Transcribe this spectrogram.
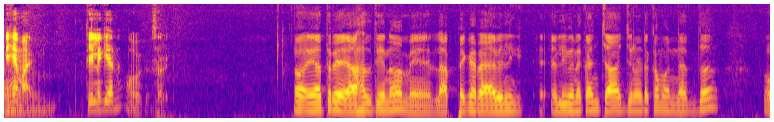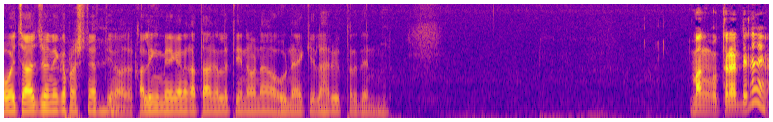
මෙහෙමයි තිල කියන්න? ඕ සරි ඒ අතර එයාහල් තියෙනවා මේ ලැප් එක රෑවෙලි එලි වෙනකන් චාර්ජනට කමන් නැද්ද ඕව චාර්ජන එක ප්‍රශ්නයක් තියෙනවද කලින් මේ ගැන කතා කරලා තියෙනවන ඕනෑ කියලා හරි උත්තර දෙන්න මං උත්තරත් දෙන දෙන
